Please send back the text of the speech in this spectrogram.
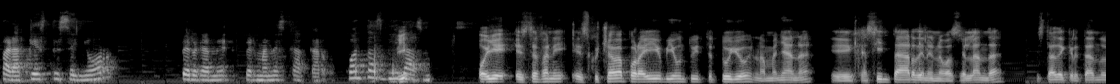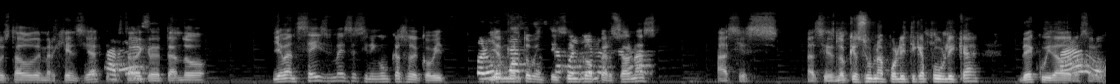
para que este señor permanezca a cargo. ¿Cuántas vidas más? Oye, Stephanie, escuchaba por ahí, vi un tuit tuyo en la mañana, eh, Jacinta Arden en Nueva Zelanda está decretando estado de emergencia, está decretando, llevan seis meses sin ningún caso de COVID, y han muerto 25 personas, así es, así es, lo que es una política pública de cuidado de la salud.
